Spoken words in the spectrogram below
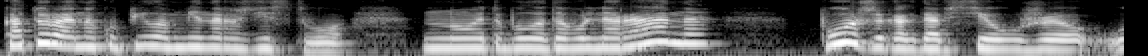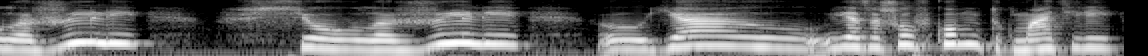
которую она купила мне на Рождество. Но это было довольно рано. Позже, когда все уже уложили, все уложили, я, я зашел в комнату к матери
